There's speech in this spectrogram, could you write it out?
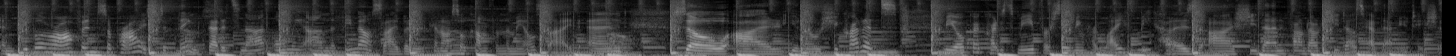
And people are often surprised to think yes. that it's not only on the female side, but it can also come from the male side. And wow. so, uh, you know, she credits. MIOCA credits me for saving her life because uh, she then found out she does have that mutation.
